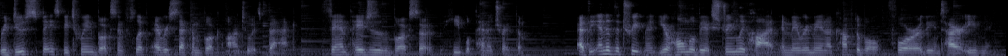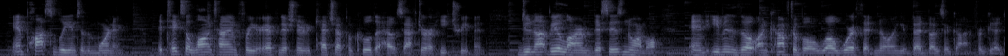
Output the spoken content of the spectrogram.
Reduce space between books and flip every second book onto its back. Fan pages of the book so heat will penetrate them. At the end of the treatment, your home will be extremely hot and may remain uncomfortable for the entire evening, and possibly into the morning. It takes a long time for your air conditioner to catch up and cool the house after our heat treatment. Do not be alarmed, this is normal, and even though uncomfortable, well worth it knowing your bed bugs are gone for good.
